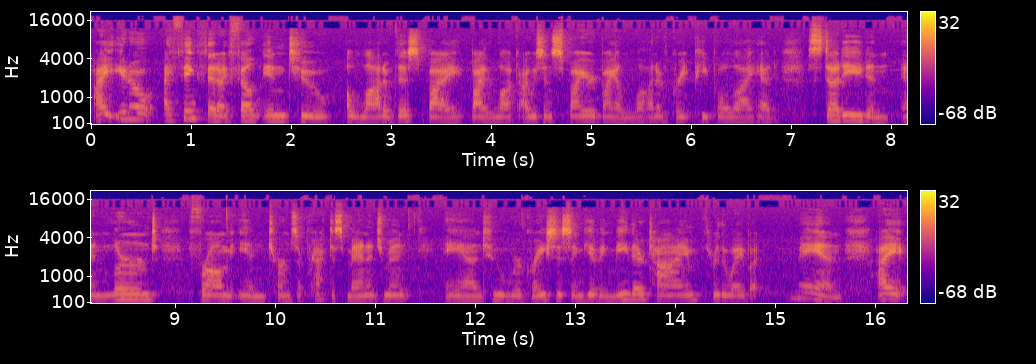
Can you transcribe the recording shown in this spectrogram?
i you know i think that i fell into a lot of this by by luck. I was inspired by a lot of great people i had studied and and learned from in terms of practice management and who were gracious in giving me their time through the way. But man, I,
